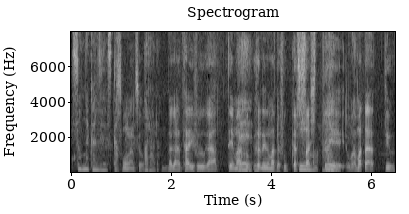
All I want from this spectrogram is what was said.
そんな感じですか？そうなんですよ。だから台風があって、まあ、えー、それでまた復活させて、はい、またっていう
